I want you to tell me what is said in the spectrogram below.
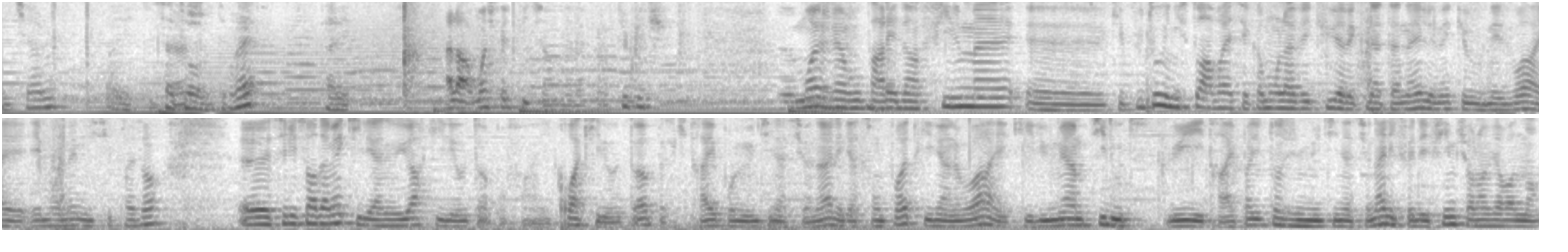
Nickel. Allez, ça tourne. T'es prêt? Allez. Alors, moi je fais le pitch, hein, d'accord. Tu pitches. Euh, moi, je viens vous parler d'un film euh, qui est plutôt une histoire vraie. C'est comme on l'a vécu avec Nathanael, le mec que vous venez de voir, et, et moi-même ici présent. Euh, c'est l'histoire d'un mec, il est à New York, il est au top. Enfin, il croit qu'il est au top parce qu'il travaille pour une multinationale et il y a son pote qui vient le voir et qui lui met un petit doute. Lui, il travaille pas du tout dans une multinationale, il fait des films sur l'environnement.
